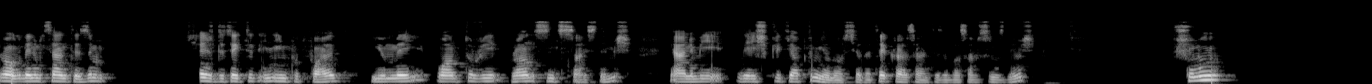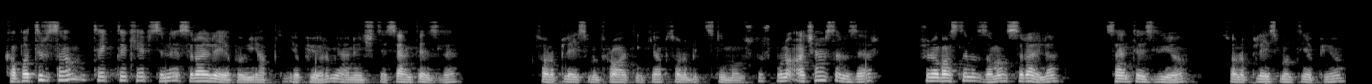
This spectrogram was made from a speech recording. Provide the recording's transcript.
Ne oldu? Benim sentezim change detected in input file. You may want to run synthesize demiş. Yani bir değişiklik yaptım ya dosyada. Tekrar senteze basarsınız demiş. Şunu kapatırsam tek tek hepsini sırayla yap yap yapıyorum. Yani işte sentezle sonra placement routing yap sonra bitstream oluştur. Bunu açarsanız eğer şuna bastığınız zaman sırayla sentezliyor. Sonra placement yapıyor.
